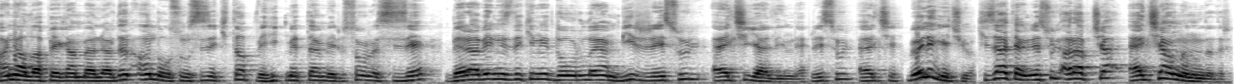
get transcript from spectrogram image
hani Allah peygamberlerden andolsun size kitap ve hikmetten verip sonra size beraberinizdekini doğrulayan bir Resul elçi geldiğinde. Resul elçi. Böyle geçiyor. Ki zaten Resul Arapça elçi anlamındadır.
